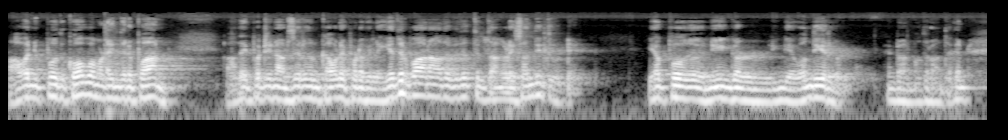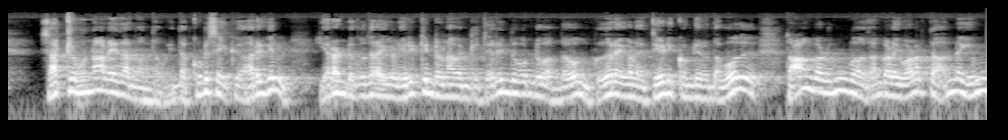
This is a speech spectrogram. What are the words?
அவன் இப்போது கோபம் அடைந்திருப்பான் அதை பற்றி நான் சிறிதும் கவலைப்படவில்லை. எதிர்பாராத விதத்தில் தங்களை சந்தித்து விட்டேன். எப்போது நீங்கள் இங்கே வந்தீர்கள்? என்றான் மதுராந்தகன். சற்று முன்னாலே தான் வந்தோம் இந்த குடிசைக்கு அருகில் இரண்டு குதிரைகள் இருக்கின்றனவென்று தெரிந்து கொண்டு வந்தோம் குதிரைகளை தேடிக்கொண்டிருந்த போது தாங்களும் தங்களை வளர்த்த அன்னையும்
